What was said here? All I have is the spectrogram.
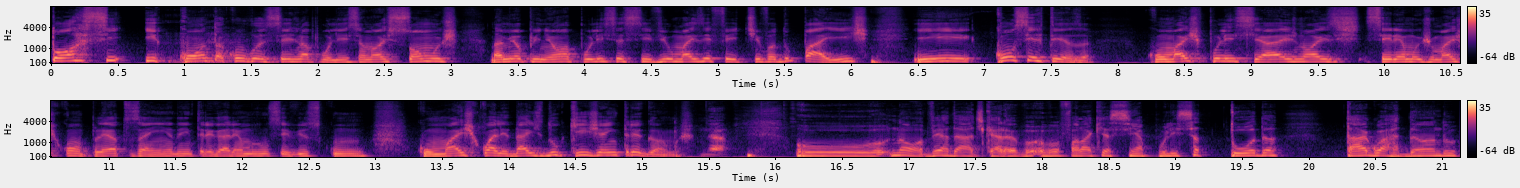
torce e conta com vocês na polícia. Nós somos, na minha opinião, a polícia civil mais efetiva do país e, com certeza, com mais policiais, nós seremos mais completos ainda, entregaremos um serviço com, com mais qualidade do que já entregamos. Não, o... não verdade, cara. Eu vou, falar que assim, a polícia toda tá aguardando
